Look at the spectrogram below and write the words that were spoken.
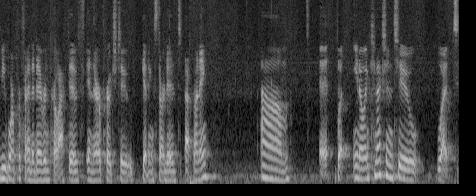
be more preventative and proactive in their approach to getting started at running. Um, eh, but you know, in connection to what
